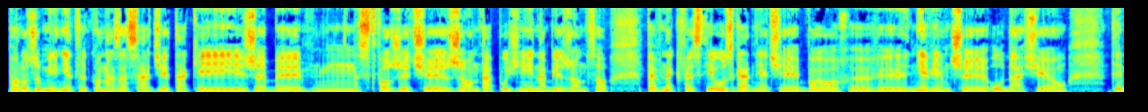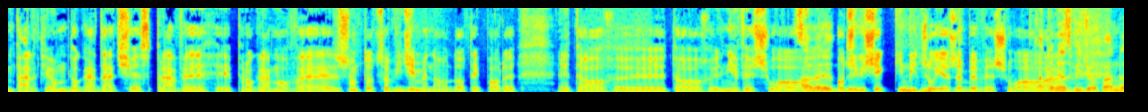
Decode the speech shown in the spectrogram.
porozumienie tylko na zasadzie takiej, żeby mm, stworzyć rząd, a później na bieżąco pewne kwestie uzgadniać, bo nie wiem, czy uda się tym partiom dogadać sprawy programowe. Zresztą to, co widzimy, no, do tej pory to, to nie wyszło. Ale-. Oczywiście kibicuję, żeby wyszło. Natomiast a- widział pan a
